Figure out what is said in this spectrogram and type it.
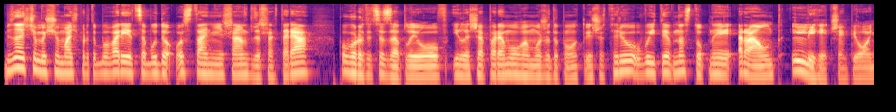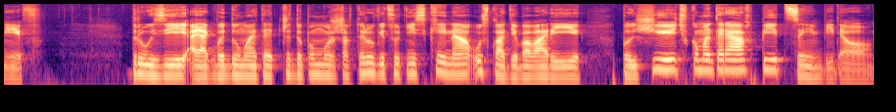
Відзначимо, що матч проти Баварії це буде останній шанс для Шахтаря повернутися за плей-офф, і лише перемога може допомогти Шахтарю вийти в наступний раунд Ліги Чемпіонів. Друзі, а як ви думаєте, чи допоможе Шахтарю відсутність Кейна у складі Баварії? Пишіть в коментарях під цим відео.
